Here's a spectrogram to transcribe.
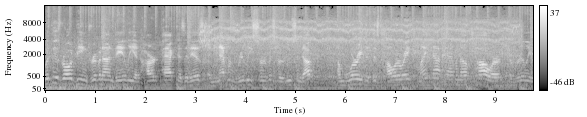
With this road being driven on daily and hard packed as it is and never really serviced or loosened up, I'm worried that this power rake might not have enough power to really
